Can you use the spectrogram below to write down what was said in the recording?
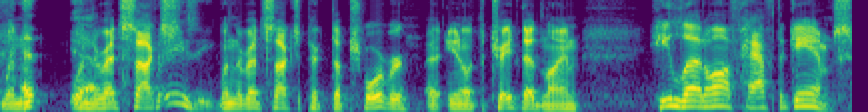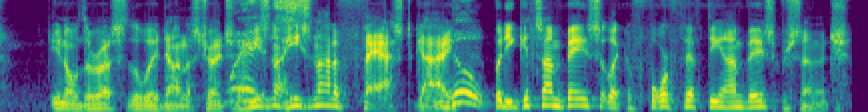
When And- when yeah, the Red Sox crazy. when the Red Sox picked up Schwarber, uh, you know, at the trade deadline, he led off half the games. You know, the rest of the way down the stretch. And he's not he's not a fast guy, No. but he gets on base at like a 450 on base percentage.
